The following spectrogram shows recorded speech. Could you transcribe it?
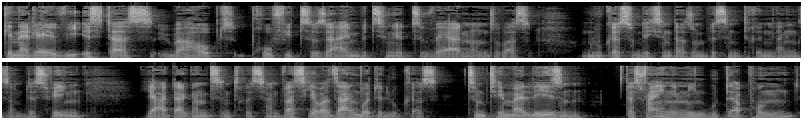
Generell, wie ist das überhaupt, Profi zu sein, beziehungsweise zu werden und sowas. Und Lukas und ich sind da so ein bisschen drin langsam. Deswegen, ja, da ganz interessant. Was ich aber sagen wollte, Lukas, zum Thema Lesen. Das fand ich nämlich ein guter Punkt.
